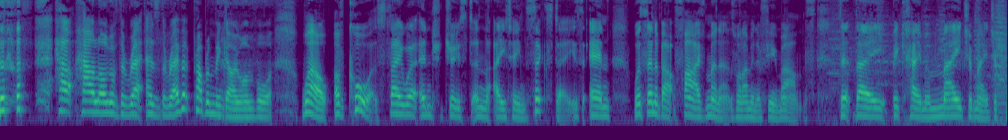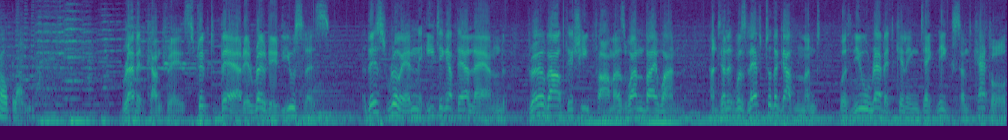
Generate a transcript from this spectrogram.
how how long have the ra- has the rabbit problem been going on for? Well, of course, they were introduced in the 1860s, and within about five minutes, well, I mean a few months, that they became a major, major problem. Rabbit country, stripped bare, eroded, useless. This ruin, eating up their land, drove out the sheep farmers one by one, until it was left to the government, with new rabbit killing techniques and cattle,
